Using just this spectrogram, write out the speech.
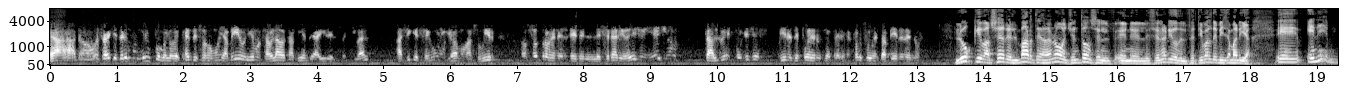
Ah, no, vos sabés que tenemos un grupo con los de frente, somos muy amigos y hemos hablado también de ahí del festival, así que seguro que vamos a subir nosotros en el, en el escenario de ellos y ellos tal vez, porque ellos vienen después de nosotros, a mejor suben también en el norte. Lo que va a ser el martes a la noche, entonces, en el, en el escenario del Festival de Villa María. Eh, en,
